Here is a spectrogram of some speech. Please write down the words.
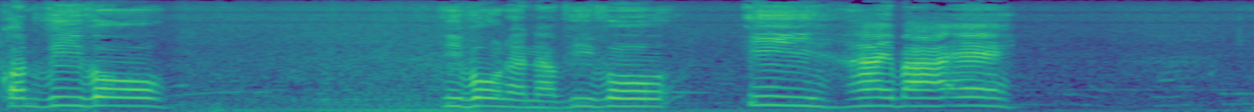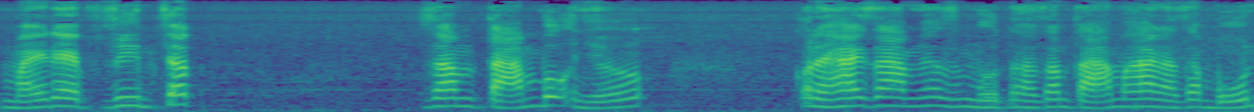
Con Vivo. Vivo này là Vivo i23e Máy đẹp zin chất. RAM 8 bộ nhớ. Con này hai RAM nhé Một là RAM 8, hai là RAM 4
